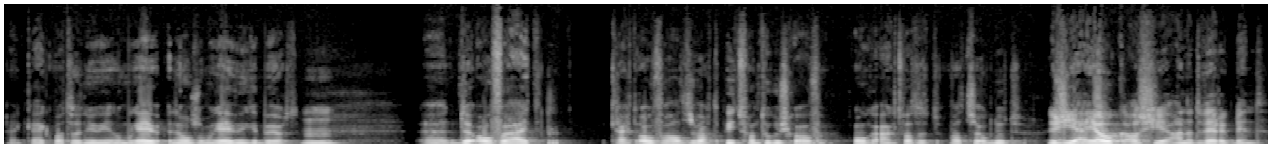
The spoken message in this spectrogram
En kijk wat er nu in, omge- in onze omgeving gebeurt. Mhm. Eh, de overheid krijgt overal de zwarte piet van toegeschoven. Ongeacht wat, het, wat ze ook doet. Dus jij ook als je aan het werk bent.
